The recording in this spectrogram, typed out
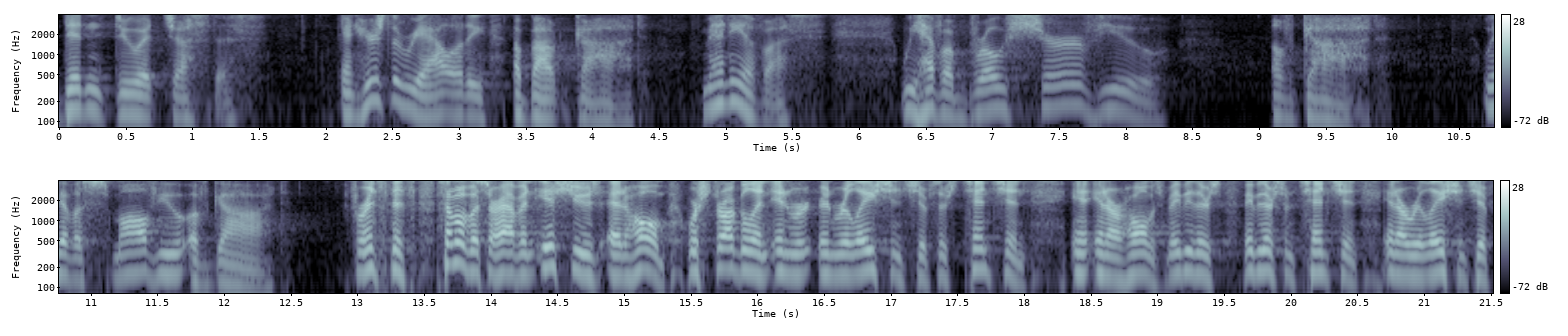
didn't do it justice. And here's the reality about God many of us, we have a brochure view of God. We have a small view of God. For instance, some of us are having issues at home. We're struggling in, re- in relationships. There's tension in, in, our homes. Maybe there's, maybe there's some tension in our relationship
